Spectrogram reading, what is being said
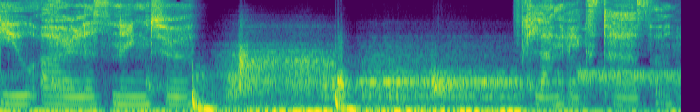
You are listening to Klangextase.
